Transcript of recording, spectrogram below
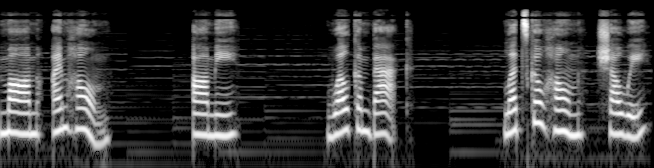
Mom, I'm home. Ami. Welcome back. Let's go home, shall we?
